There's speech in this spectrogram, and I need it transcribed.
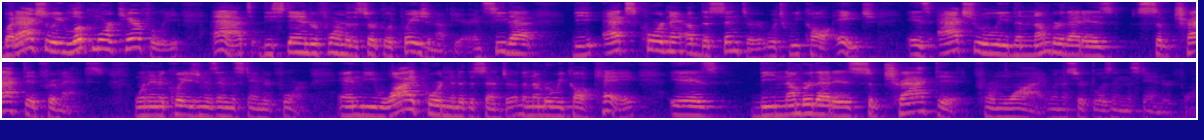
But actually, look more carefully at the standard form of the circle equation up here, and see that the x coordinate of the center, which we call h, is actually the number that is subtracted from x when an equation is in the standard form. And the y coordinate of the center, the number we call k, is the number that is subtracted from y when the circle is in the standard form.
